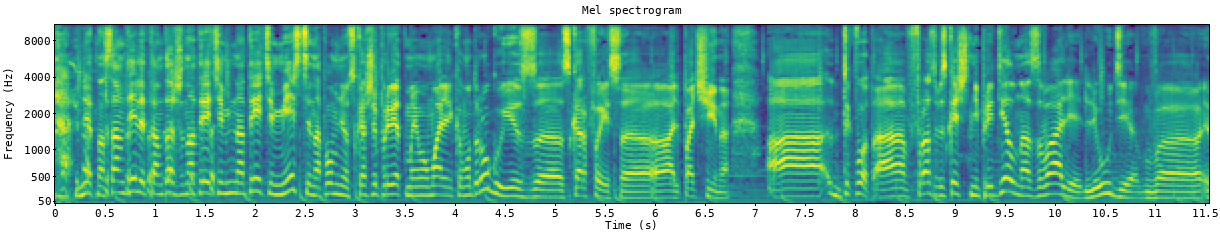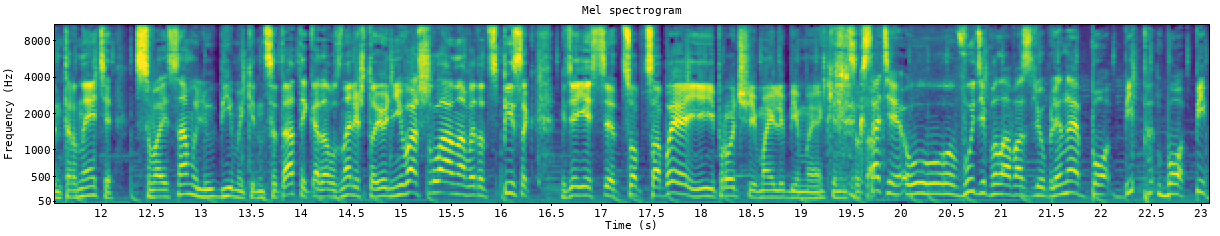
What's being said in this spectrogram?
Нет, на самом деле, там даже на третьем, на третьем месте, напомню, «Скажи привет моему маленькому другу» из э, Скарфейса э, Аль Пачино. А, так вот, а фразу «Бесконечный не предел» назвали люди в э, интернете своей самой любимой киноцитатой, когда узнали, что ее не вошла она в этот список, где есть э, Цоп Цабе и прочие мои любимые киноцитаты. Кстати, у Вуди была возлюбленная Бо Бип, Бо Пип.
